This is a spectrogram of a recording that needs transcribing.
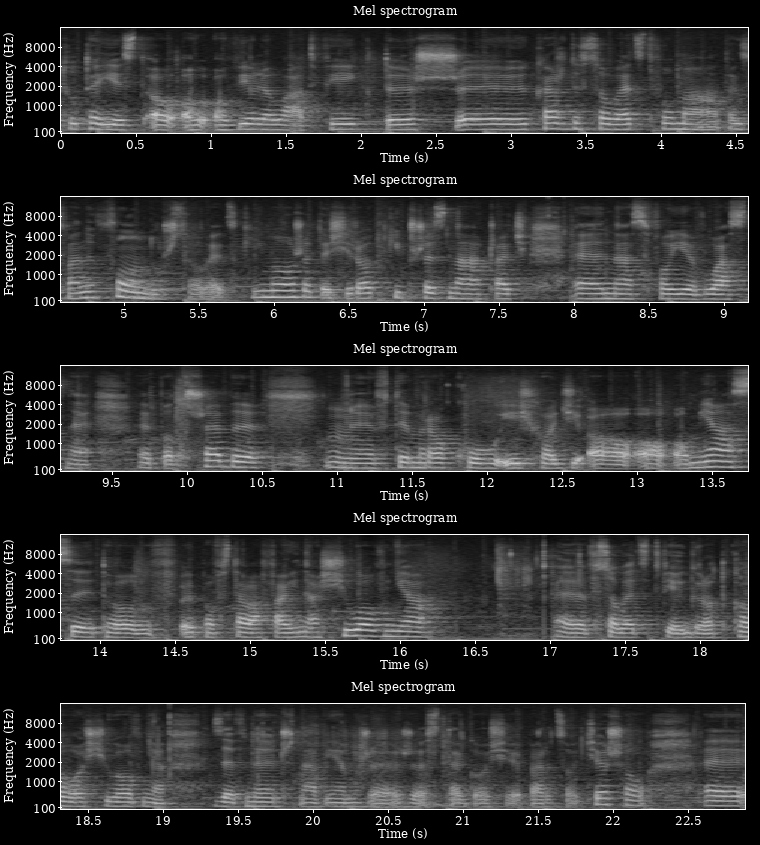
tutaj jest o, o, o wiele łatwiej, gdyż każde sołectwo ma tak zwany fundusz sołecki i może te środki przeznaczać na swoje własne e, potrzeby. Mm, W tym roku, jeśli chodzi o, o, o miasy, to powstała fajna siłownia. E, W sołectwie Grodkowo siłownia zewnętrzna, wiem, że, że z tego się bardzo cieszą e, e,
